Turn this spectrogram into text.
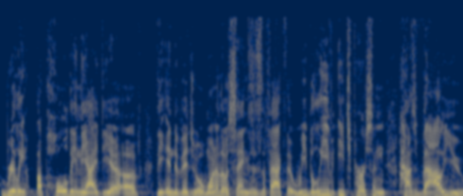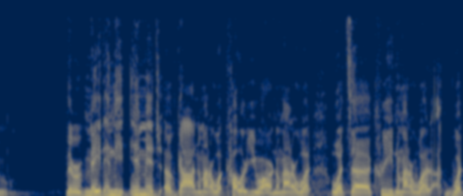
really upholding the idea of the individual. One of those things is the fact that we believe each person has value. They were made in the image of God, no matter what color you are, no matter what, what uh, creed, no matter what, what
